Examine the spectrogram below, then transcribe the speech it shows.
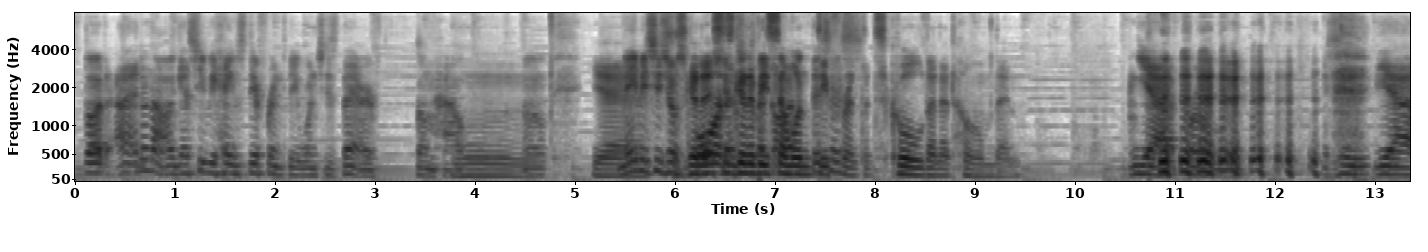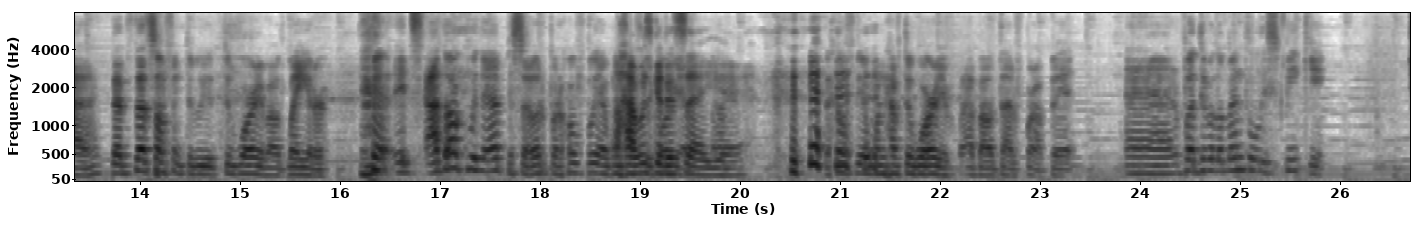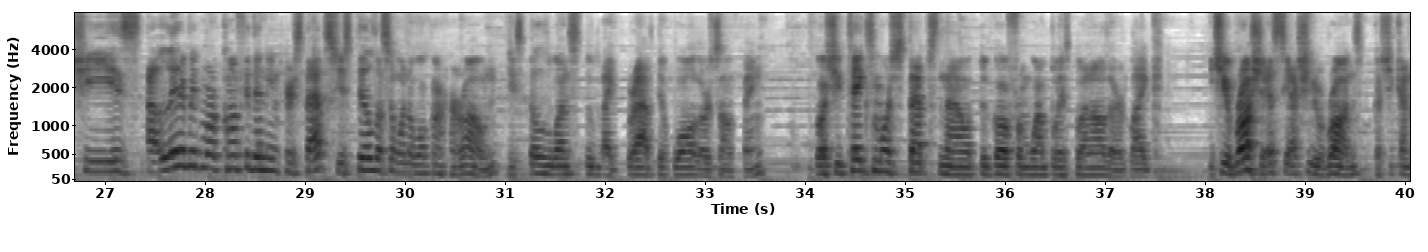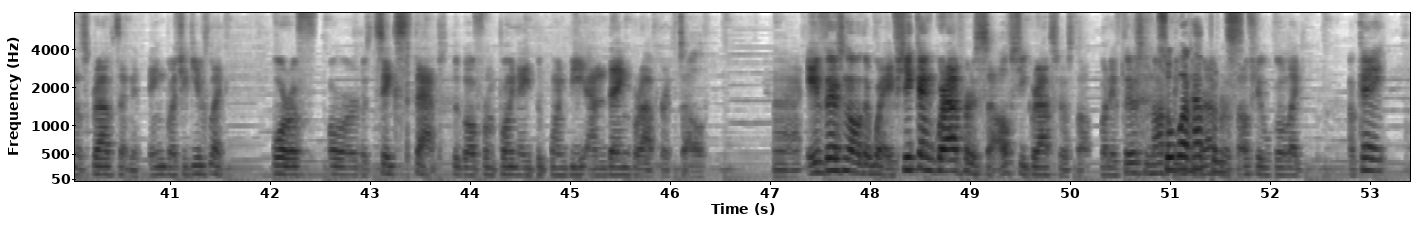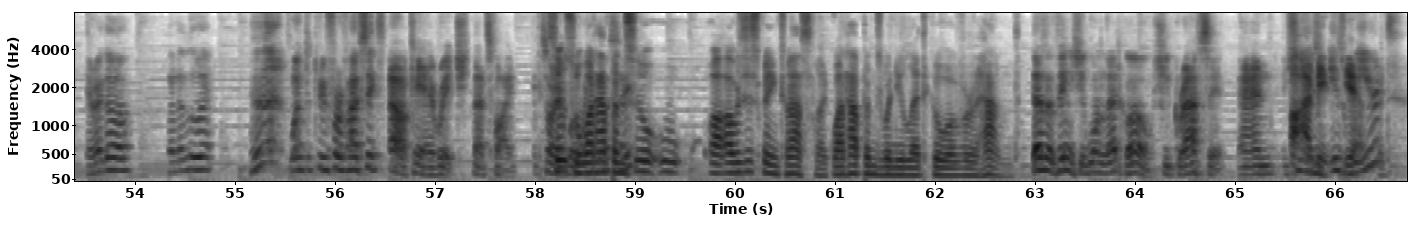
But I don't know. I guess she behaves differently when she's there somehow. Mm. Uh, Yeah. Maybe she's just gonna bored she's gonna she's be like, "Oh, someone is- different at school than at home then. Yeah, probably. Yeah, that's that's something to to worry about later. it's ad hoc with the episode, but hopefully I won't. I have was to gonna worry say, about- yeah. hopefully I won't have to worry about that for a bit. And but developmentally speaking, she's a little bit more confident in her steps. She still doesn't want to walk on her own. She still wants to like grab the wall or something. But she takes more steps now to go from one place to another. Like she rushes, she actually runs because she cannot grab anything, but she gives like four of, or six steps to go from point A to point B and then grab herself. Uh, if there's no other way, if she can grab herself, she grabs herself. But if there's nothing what to grab herself, she will go like, okay, here I go, I'm gonna do it. One, two, three, four, five, six. Oh, okay, I reached. That's fine. Sorry, so so what you gonna happens? So, uh, I was just going to ask, like, what happens when you let go of her hand? That's the thing. She won't let go. She grabs it, and she I is, mean, is yeah, weird. but-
